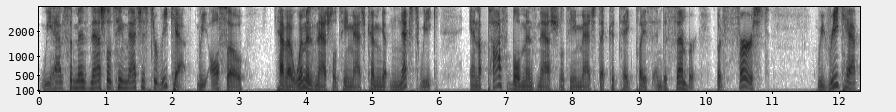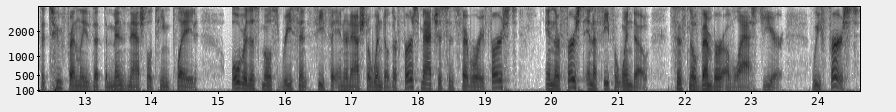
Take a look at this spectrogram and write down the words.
we have some men's national team matches to recap. We also have a women's national team match coming up next week and a possible men's national team match that could take place in December. But first, we recap the two friendlies that the men's national team played over this most recent FIFA international window. Their first matches since February 1st, and their first in a FIFA window since November of last year. We first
